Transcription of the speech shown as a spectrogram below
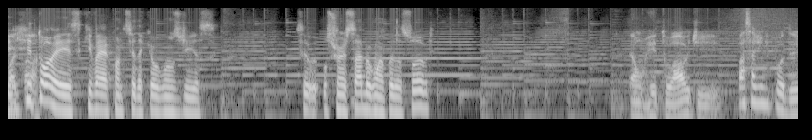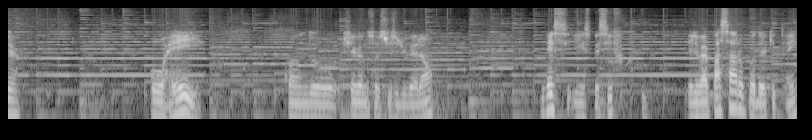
falar. ritual é esse que vai acontecer daqui a alguns dias? O senhor sabe alguma coisa sobre? é um ritual de passagem de poder. O rei, quando chega no solstício de verão, nesse em específico, ele vai passar o poder que tem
